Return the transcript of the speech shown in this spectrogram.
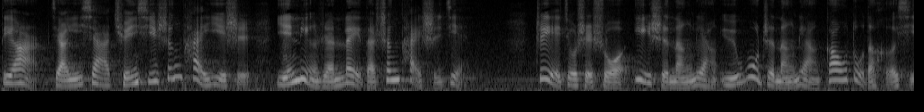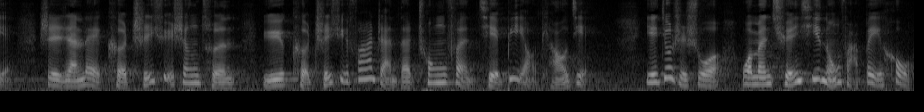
第二，讲一下全息生态意识引领人类的生态实践。这也就是说，意识能量与物质能量高度的和谐，是人类可持续生存与可持续发展的充分且必要条件。也就是说，我们全息农法背后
